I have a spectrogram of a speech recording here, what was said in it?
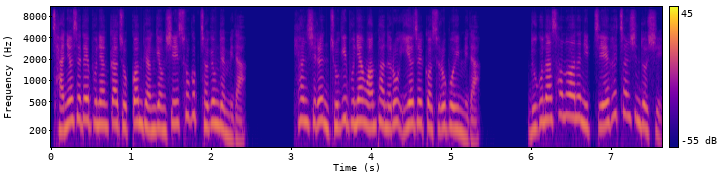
자녀 세대 분양가 조건 변경 시 소급 적용됩니다. 현실은 조기 분양 완판으로 이어질 것으로 보입니다. 누구나 선호하는 입지의 회천 신도시.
